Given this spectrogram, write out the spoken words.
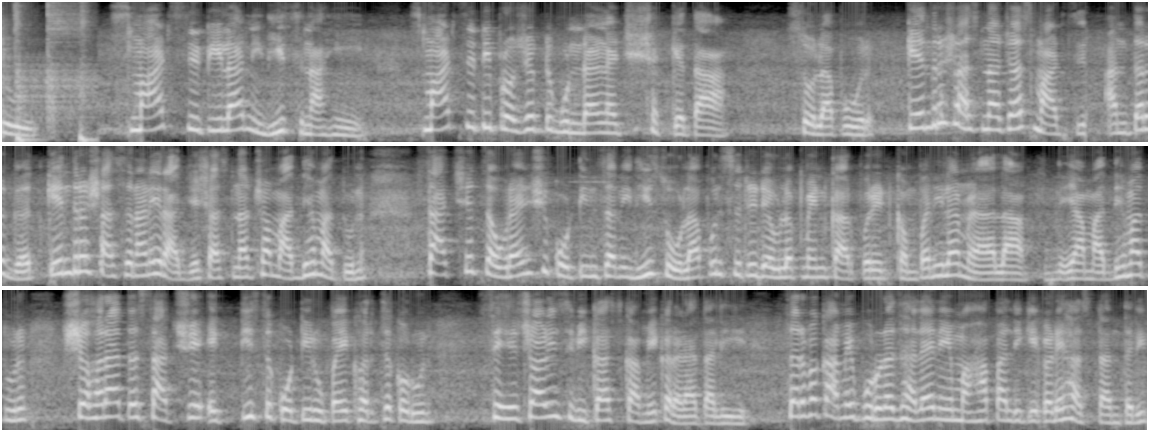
two smart सिटीला निधीच नाही. स्मार्ट सिटी प्रोजेक्ट गुंडाळण्याची शक्यता. सोलापूर केंद्र शासनाच्या स्मार्ट सिटी अंतर्गत केंद्र शासन आणि राज्य शासनाच्या माध्यमातून सातशे चौऱ्याऐंशी कोटींचा निधी सोलापूर सिटी डेव्हलपमेंट कॉर्पोरेट कंपनीला मिळाला. या माध्यमातून शहरात सातशे एकतीस कोटी रुपये खर्च करून सेहेचाळीस विकास कामे करण्यात आली. सर्व कामे पूर्ण झाल्याने महापालिकेकडे हस्तांतरित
